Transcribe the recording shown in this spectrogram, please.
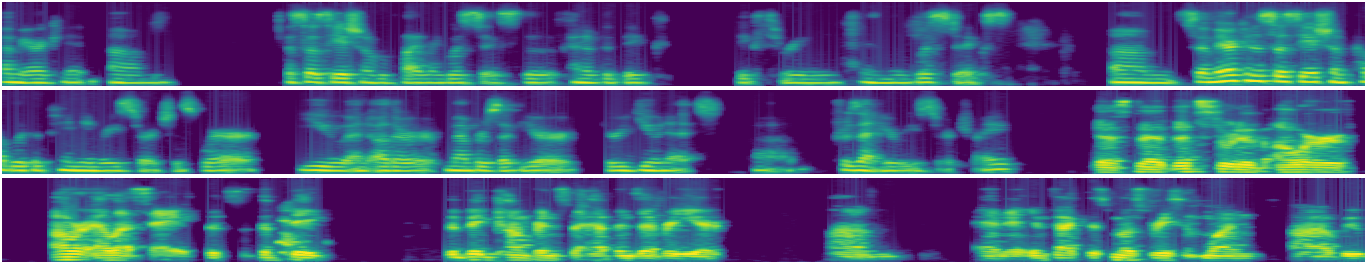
American um, Association of Applied Linguistics, the kind of the big, big three in linguistics. Um, so American Association of Public Opinion Research is where you and other members of your, your unit uh, present your research, right? Yes, that, that's sort of our our LSA. It's the yeah. big the big conference that happens every year. Um, and it, in fact, this most recent one, uh, we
